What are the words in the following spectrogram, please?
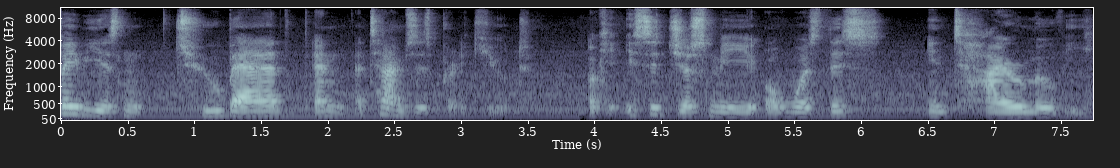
baby isn't too bad, and at times is pretty cute. Okay, is it just me, or was this entire movie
